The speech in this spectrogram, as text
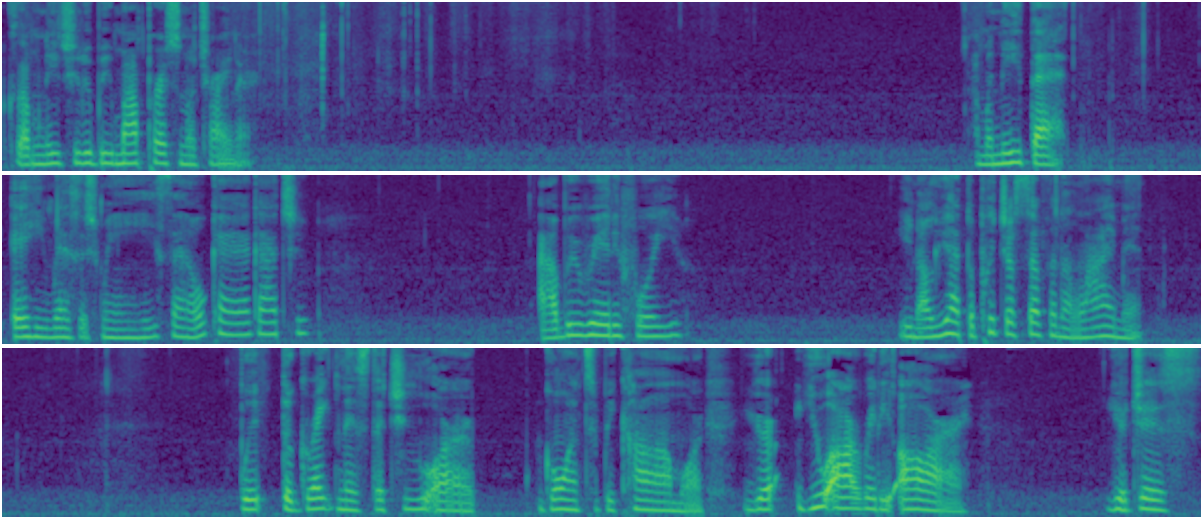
cause I'm gonna need you to be my personal trainer. I'm gonna need that. And he messaged me and he said, Okay, I got you. I'll be ready for you. You know, you have to put yourself in alignment with the greatness that you are going to become or you're you already are. You're just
